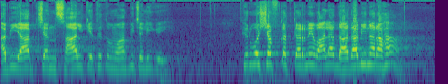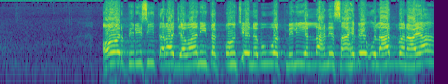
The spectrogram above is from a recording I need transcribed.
ابھی آپ چند سال کے تھے تو وہاں بھی چلی گئی۔ پھر وہ شفقت کرنے والا دادا بھی نہ رہا۔ اور پھر اسی طرح جوانی تک پہنچے، نبوت ملی، اللہ نے صاحب اولاد بنایا۔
